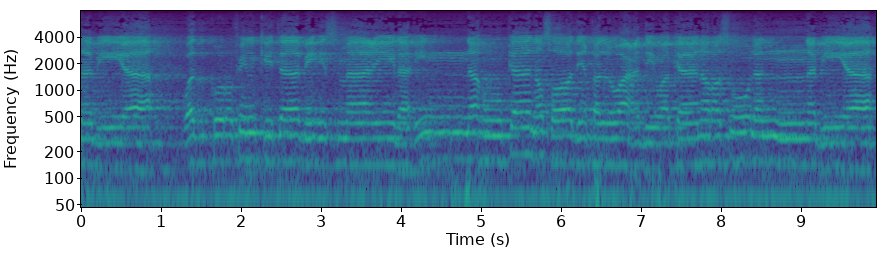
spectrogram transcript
نبيا. واذكر في الكتاب إسماعيل إنه كان صادق الوعد وكان رسولا نبيا.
